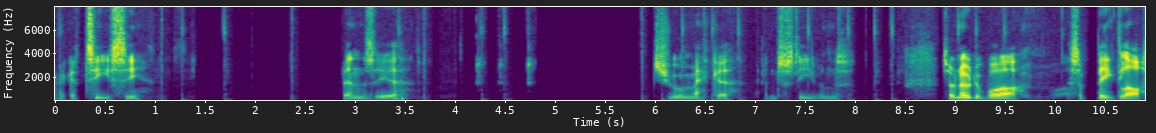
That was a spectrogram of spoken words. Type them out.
Agatisi, Benzia, Chuameka, and Stevens. So no Dubois. It's a big loss,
